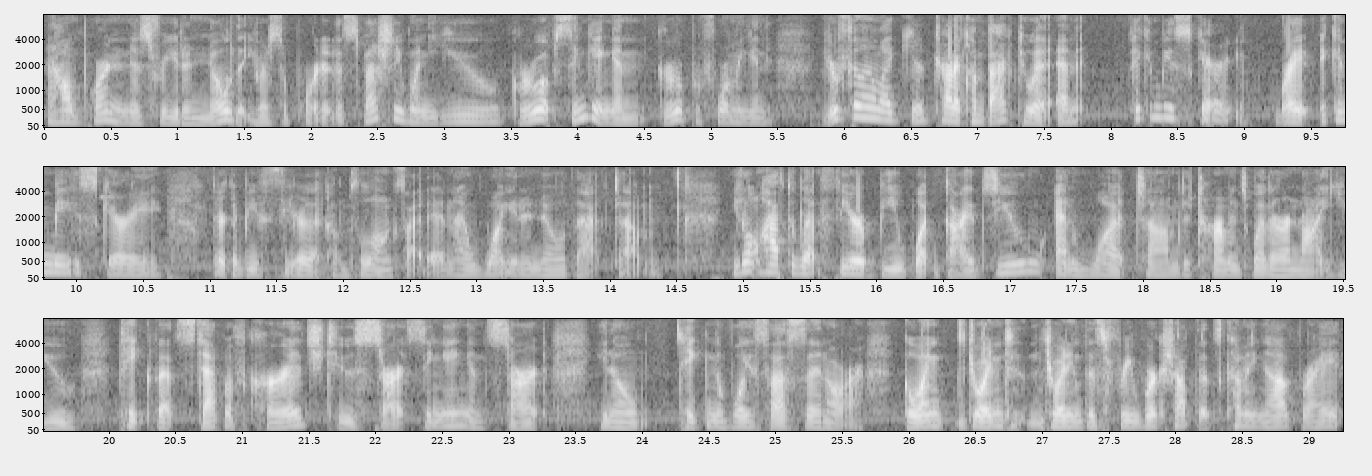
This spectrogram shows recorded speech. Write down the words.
and how important it is for you to know that you're supported, especially when you grew up singing and grew up performing and you're feeling like you're trying to come back to it. And it can be scary, right? It can be scary. There can be fear that comes alongside it. And I want you to know that um, you don't have to let fear be what guides you and what um, determines whether or not you take that step of courage to start singing and start, you know, taking a voice lesson or going joining joining this free workshop that's coming up, right?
